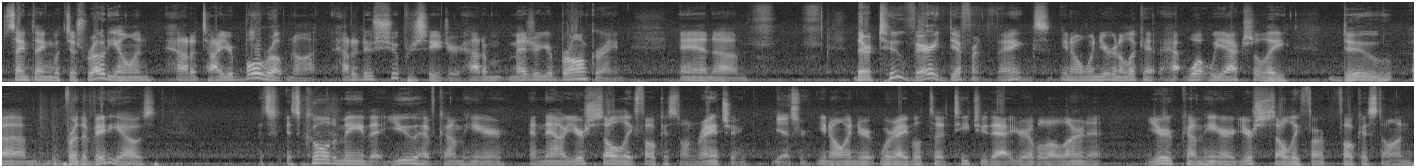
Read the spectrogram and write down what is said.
Same thing with just rodeoing, how to tie your bull rope knot, how to do chute procedure, how to measure your bronc rein. And um, they're two very different things. You know, when you're going to look at ha- what we actually do um, for the videos, it's, it's cool to me that you have come here and now you're solely focused on ranching Yes, sir. you know, and you're we're able to teach you that, you're able to learn it. You come here, you're solely fo- focused on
